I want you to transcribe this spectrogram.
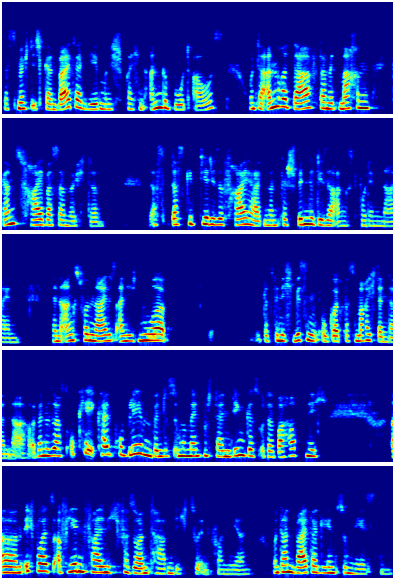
das möchte ich gern weitergeben und ich spreche ein Angebot aus und der andere darf damit machen, ganz frei, was er möchte das, das gibt dir diese Freiheit und dann verschwindet diese Angst vor dem Nein. Denn Angst vor Nein ist eigentlich nur, dass wir nicht wissen, oh Gott, was mache ich denn danach? Aber wenn du sagst, okay, kein Problem, wenn das im Moment nicht dein Ding ist oder überhaupt nicht, ähm, ich wollte es auf jeden Fall nicht versäumt haben, dich zu informieren und dann weitergehen zum nächsten.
